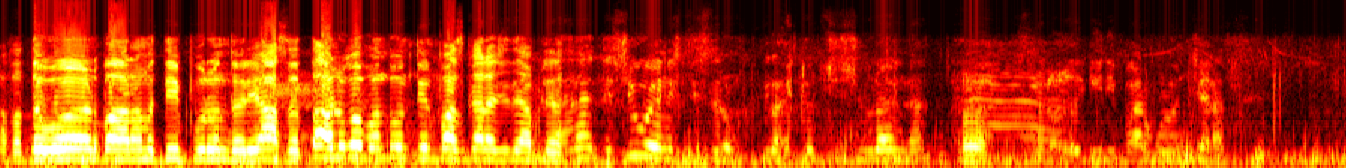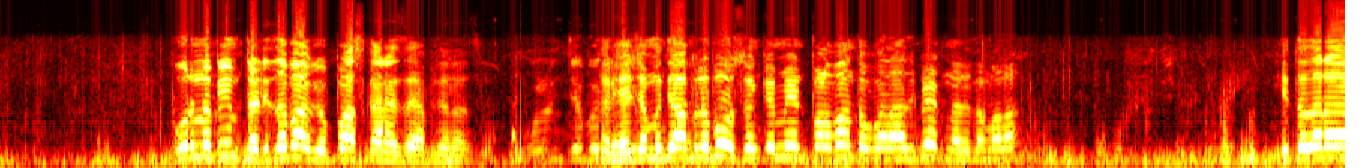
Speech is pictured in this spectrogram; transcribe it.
आता दवण बारामती पुरंदरी असं तालुका पण दोन तीन पास करायचे ते आपल्याला. नाही, ते शिव आहे नुसती सरळ तिला इथून शिव राहील ना हा. सरळ गिरी पार बोलून चरात पूर्ण भीमथडीचा भाग ह्यो पास करायचा आहे आपल्याला आज. बोलून जबर तर ह्याच्यामध्ये आपलं बहुसंख्य मेंढपाळ बांधव पण आज भेटणार आहे मला इथं जरा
